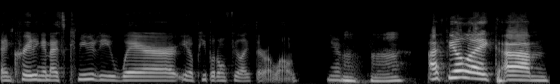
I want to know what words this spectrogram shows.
and creating a nice community where, you know, people don't feel like they're alone. Yeah. Mm-hmm. I feel like um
